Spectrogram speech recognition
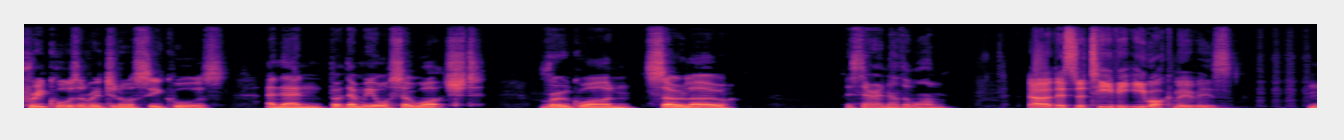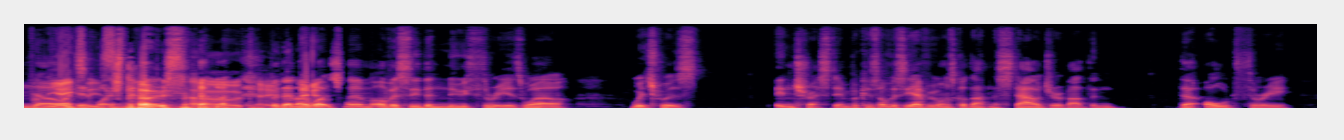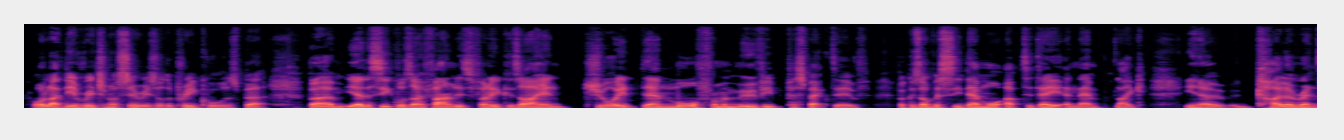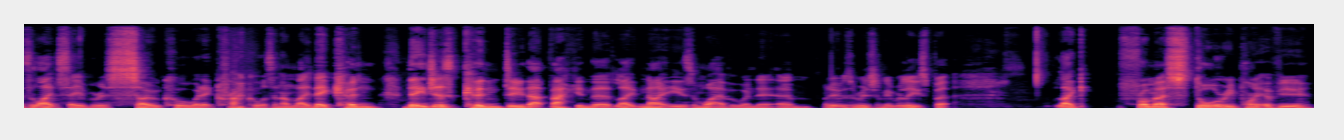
prequels original sequels and then but then we also watched rogue one solo is there another one Uh, there's the TV Ewok movies. No the i didn't watch those. Oh, okay. but then i watched um obviously the new three as well which was interesting because obviously everyone's got that nostalgia about the the old three or like the original series or the prequels. But but um yeah the sequels i found is funny because i enjoyed them more from a movie perspective because obviously they're more up to date and then like you know Kylo Ren's lightsaber is so cool when it crackles and I'm like they couldn't they just couldn't do that back in the like 90s and whatever when it um when it was originally released. But like from a story point of view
